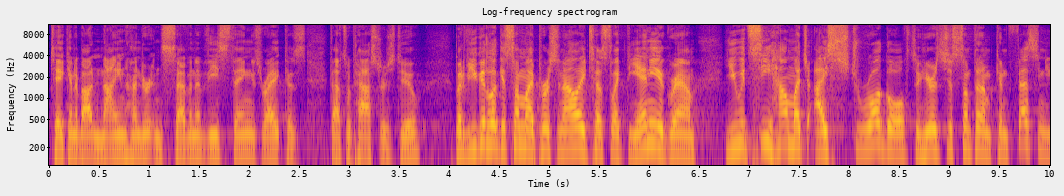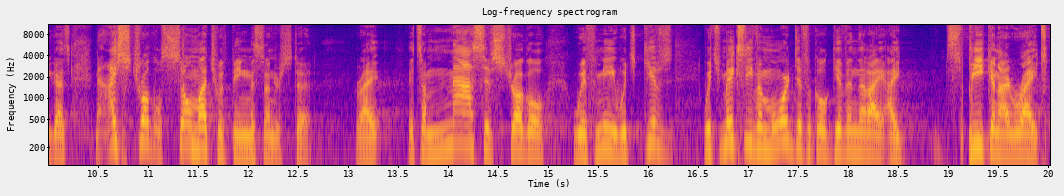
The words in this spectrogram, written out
taken about 907 of these things, right? Because that's what pastors do. But if you could look at some of my personality tests, like the Enneagram, you would see how much I struggle. So here's just something I'm confessing to you guys. Man, I struggle so much with being misunderstood, right? It's a massive struggle with me, which gives, which makes it even more difficult given that I, I speak and I write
